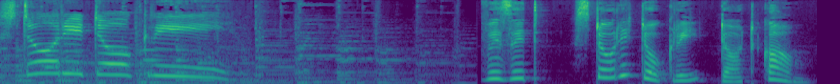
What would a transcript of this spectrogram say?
स्टोरी टोकरी। विज़िट storytokri.com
